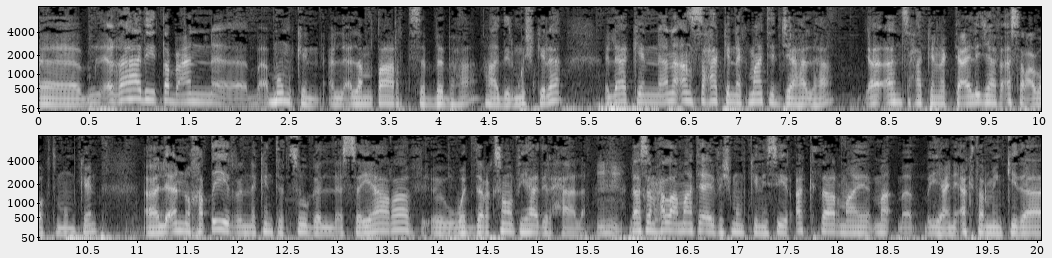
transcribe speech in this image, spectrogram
آه، هذه طبعا آه، ممكن ال- الأمطار تسببها هذه المشكلة. لكن أنا أنصحك إنك ما تتجاهلها. آه، أنصحك إنك تعالجها في أسرع وقت ممكن. آه، لأنه خطير إنك أنت تسوق ال- السيارة في- والدركسون في هذه الحالة. لا سمح الله ما تعرف إيش ممكن يصير أكثر ما- يعني أكثر من كذا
